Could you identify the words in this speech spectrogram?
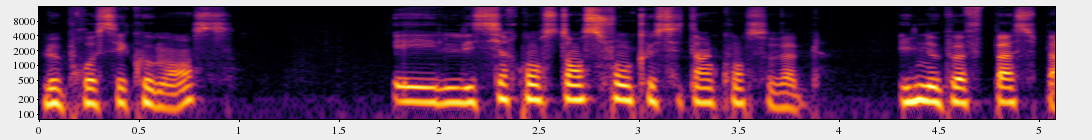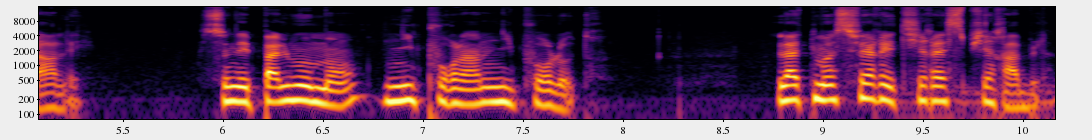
Le procès commence, et les circonstances font que c'est inconcevable. Ils ne peuvent pas se parler. Ce n'est pas le moment, ni pour l'un ni pour l'autre. L'atmosphère est irrespirable.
